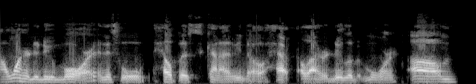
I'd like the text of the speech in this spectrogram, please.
I want her to do more, and this will help us kind of you know have, allow her to do a little bit more. Um,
